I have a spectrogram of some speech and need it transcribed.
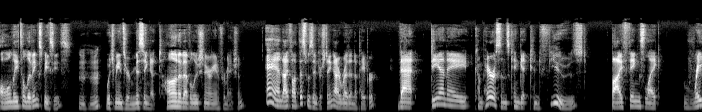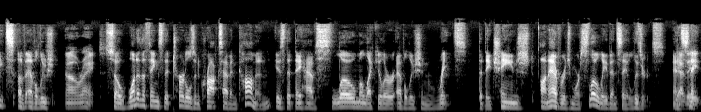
only to living species Mm-hmm. which means you're missing a ton of evolutionary information. And I thought this was interesting. I read in a paper that DNA comparisons can get confused by things like rates of evolution. Oh, right. So, one of the things that turtles and crocs have in common is that they have slow molecular evolution rates, that they changed on average more slowly than, say, lizards and Yeah, they-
